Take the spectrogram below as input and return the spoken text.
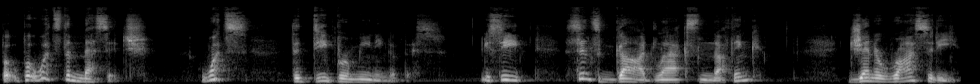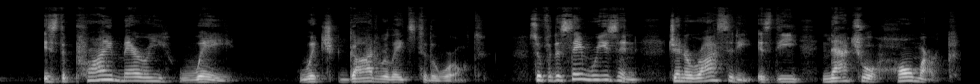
But, but what's the message? What's the deeper meaning of this? You see, since God lacks nothing, generosity is the primary way which God relates to the world. So, for the same reason, generosity is the natural hallmark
